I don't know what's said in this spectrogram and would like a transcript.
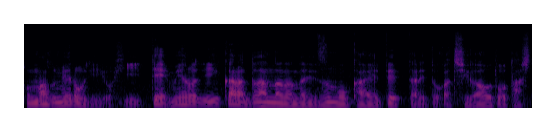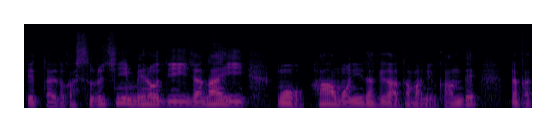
そのまずメロディーを弾いてメロディーからだんだんだんだんリズムを変えてったりとか違う音を足してったりとかするうちにメロディーじゃないもうハーモニーだけが頭に浮かんでなんか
